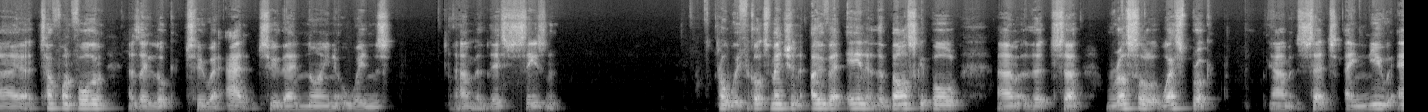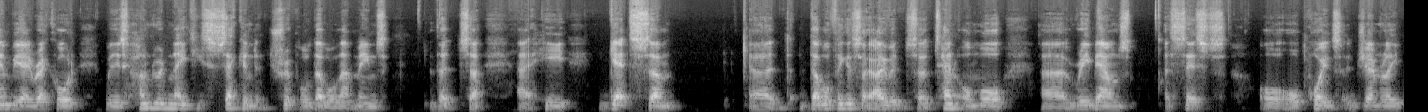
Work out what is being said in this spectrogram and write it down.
uh, a tough one for them as they look to uh, add to their nine wins um, this season. Oh, we forgot to mention over in the basketball um, that uh, Russell Westbrook um, sets a new NBA record with his 182nd triple double. That means that uh, uh, he gets um, double figures, so over so 10 or more uh, rebounds, assists, or, or points generally.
